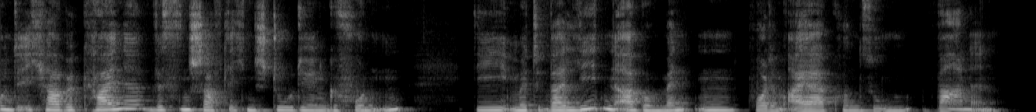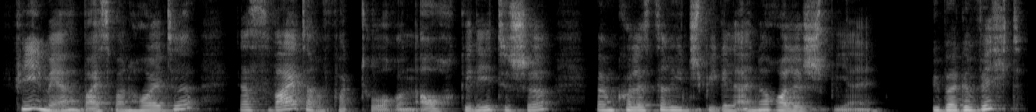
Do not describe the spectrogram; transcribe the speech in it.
und ich habe keine wissenschaftlichen Studien gefunden, die mit validen Argumenten vor dem Eierkonsum warnen. Vielmehr weiß man heute, dass weitere Faktoren, auch genetische, beim Cholesterinspiegel eine Rolle spielen. Übergewicht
